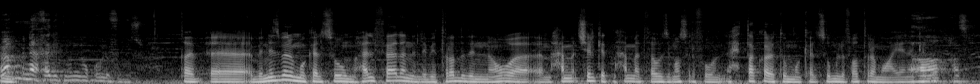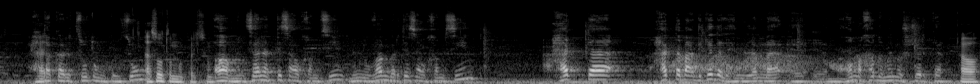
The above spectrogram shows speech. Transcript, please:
رغم إنها خدت منه كل فلوسه طيب آه بالنسبة لأم كلثوم هل فعلا اللي بيتردد إن هو محمد شركة محمد فوزي مصر فون احتكرت أم كلثوم لفترة معينة آه كده حصل احتكرت صوت أم كلثوم. آه، صوت أم كلثوم. آه من سنة 59 من نوفمبر 59 حتى حتى بعد كده لأن لما لما هم خدوا منه الشركة آه.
